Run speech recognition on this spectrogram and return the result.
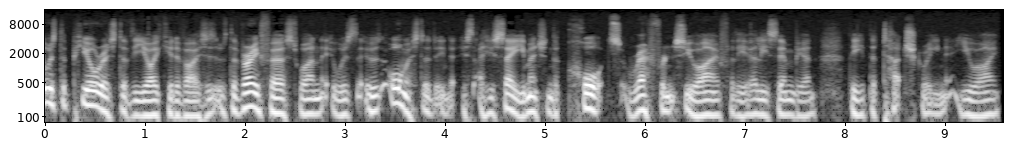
it was the purest of the UIQ devices. It was the very first one. It was it was almost, as you say, you mentioned the Quartz reference UI for the early Symbian, the the touchscreen UI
